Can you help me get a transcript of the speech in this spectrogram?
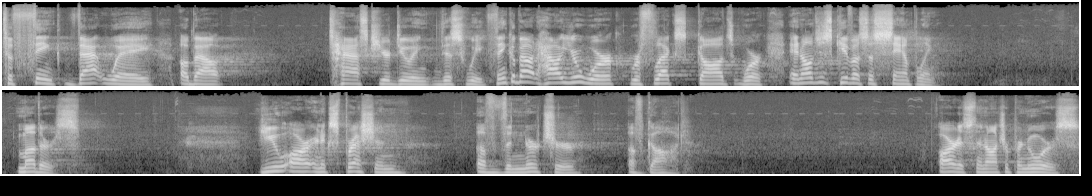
to think that way about tasks you're doing this week. Think about how your work reflects God's work. And I'll just give us a sampling. Mothers, you are an expression of the nurture of God. Artists and entrepreneurs,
